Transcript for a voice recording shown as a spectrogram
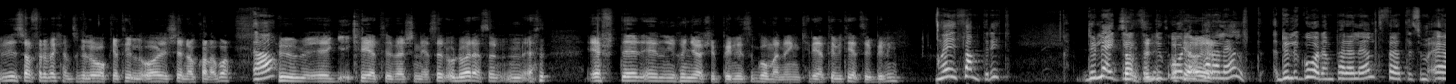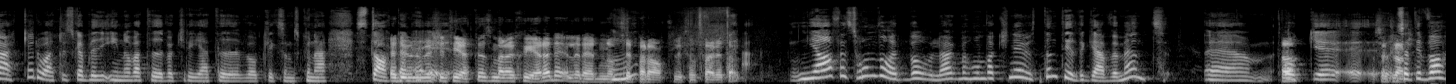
vi sa förra veckan att vi skulle åka till och Kina och kolla på. Ja. Hur eh, kreativa är kineser? Och då är det alltså efter en ingenjörsutbildning så går man en kreativitetsutbildning. Nej, samtidigt. Du, lägger, liksom, du går den parallellt. Du går den parallellt för att det som ökar då att du ska bli innovativ och kreativ och liksom kunna starta... Är det en- universitetet som arrangerar det eller är det något Mm. separat liksom, företag? Ja, fast hon var ett bolag, men hon var knuten till the government. Ehm, Ja, och, eh, såklart. så att det var,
